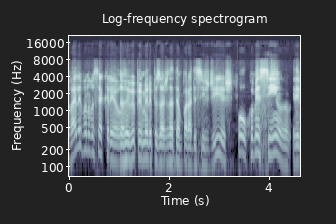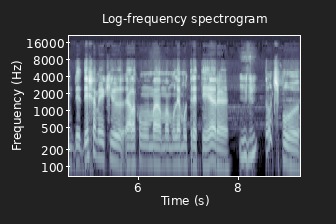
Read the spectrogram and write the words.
vai levando você a crer. Eu revi o primeiro episódio da temporada esses dias. Pô, o comecinho, ele deixa meio que ela como uma, uma mulher mutreteira inteira. Uhum. Então, tipo,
